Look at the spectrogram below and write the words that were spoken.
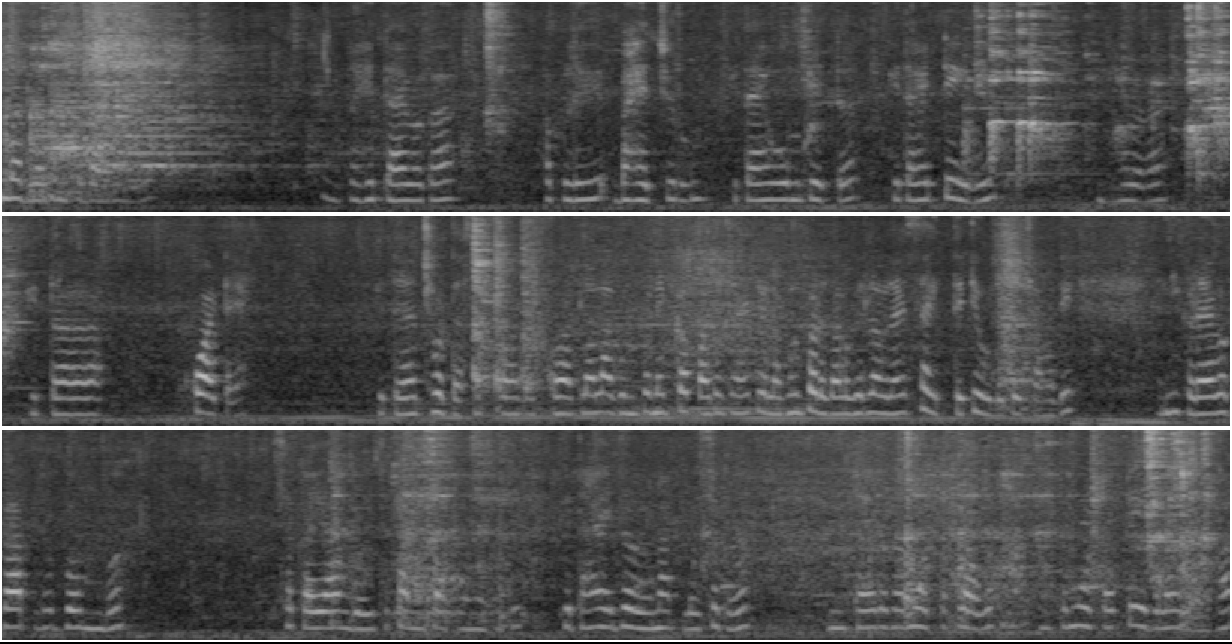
मधलं तुमचं जागा आहे. आता इथं आहे बघा आपली बाहेरची रूम इथं आहे होम थिएटर इथं आहे टी व्ही हे बघा. इथं कॉट आहे. की त्या छोटासा कॉट कॉटला लागून पण एक कपाटच आहे त्याला पण पडदा वगैरे लावला आहे साहित्य ठेवलं त्याच्यामध्ये. आणि इकडे आहे बघा आपलं बंब सकाळी आंघोळीचं पाणी साठवण्यासाठी. तिथं आहे जळून आपलं सगळं. आणि काय बघा मोठं फ्लावर. तर मोठा टेबल आहे बघा.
